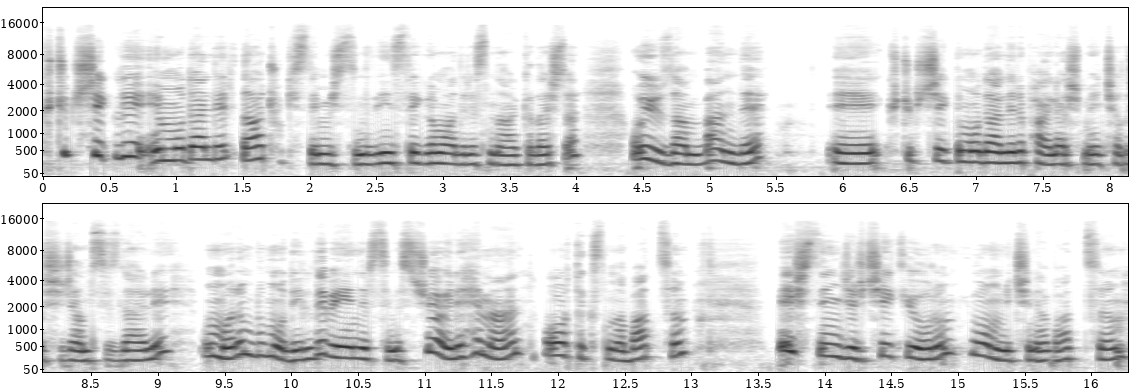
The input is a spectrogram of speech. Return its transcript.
Küçük çiçekli e, modelleri daha çok istemişsiniz Instagram adresinde arkadaşlar. O yüzden ben de e, küçük çiçekli modelleri paylaşmaya çalışacağım sizlerle. Umarım bu modeli de beğenirsiniz. Şöyle hemen orta kısmına battım. 5 zincir çekiyorum. Yuvamın içine battım.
